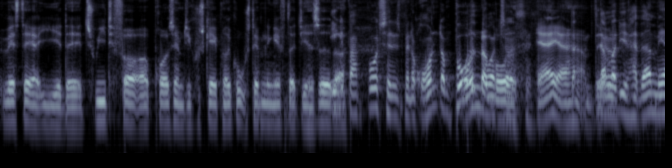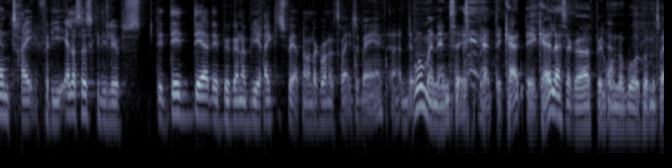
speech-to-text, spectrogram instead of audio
Vestager i et øh, tweet, for at prøve at se, om de kunne skabe noget god stemning, efter at de havde siddet Ikke der. bare bordtennis, men rundt om bordet. Rundt om bordet. bordtennis. Ja, ja. Der, Jamen, det der er må jo- de have været mere end tre, fordi ellers så skal de løbe. Det, det der, det begynder at blive rigtig svært, når der kun er tre tilbage. Ikke? Ja, det må man antage. Ja, det kan, det kan lade sig gøre at spille rundt om bordet kun med tre.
